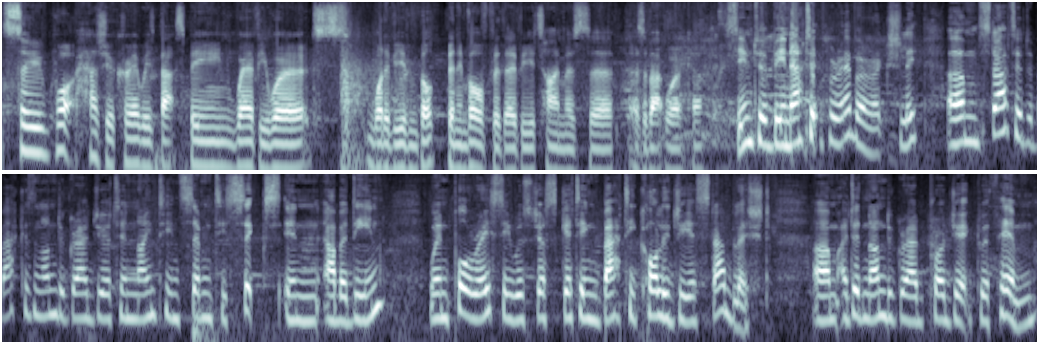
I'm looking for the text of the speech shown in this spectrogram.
So, what has your career with bats been? Where have you worked? What have you been involved with over your time as a, as a bat worker? Seem to have been at it forever, actually. Um, started back as an undergraduate in 1976 in Aberdeen when Paul Racey was just getting bat ecology established. Um, I did an undergrad project with him,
